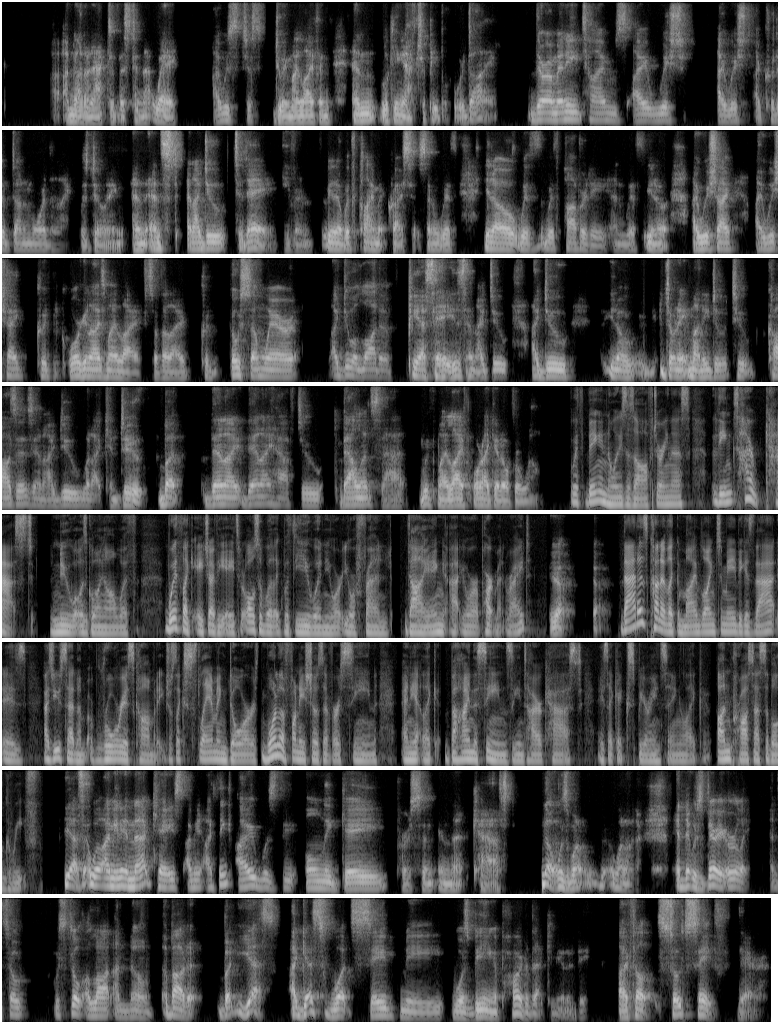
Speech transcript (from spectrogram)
I'm not an activist in that way. I was just doing my life and and looking after people who were dying. There are many times I wish I wished I could have done more than I was doing, and and and I do today, even you know, with climate crisis and with you know with with poverty and with you know, I wish I I wish I could organize my life so that I could go somewhere. I do a lot of PSAs, and I do I do you know donate money to to causes, and I do what I can do, but then I then I have to balance that with my life, or I get overwhelmed with being in noises off during this, the entire cast knew what was going on with with like HIV AIDS, but also with like with you and your your friend dying at your apartment, right? Yeah. Yeah. That is kind of like mind blowing to me because that is, as you said, a uproarious comedy, just like slamming doors. One of the funniest shows I've ever seen. And yet, like behind the scenes, the entire cast is like experiencing like unprocessable grief. Yes. Well, I mean, in that case, I mean, I think I was the only gay person in that cast. No, it was one, one other. And it was very early. And so it was still a lot unknown about it. But yes, I guess what saved me was being a part of that community. I felt so safe there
